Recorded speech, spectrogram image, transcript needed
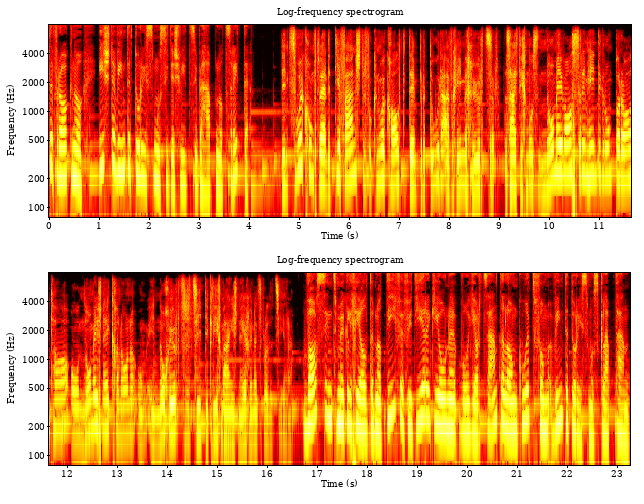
der Frage nach, ist der Wintertourismus in der Schweiz überhaupt noch zu retten? In Zukunft werden die Fenster von genug kalten Temperaturen einfach immer kürzer. Das heißt, ich muss noch mehr Wasser im Hintergrund parat haben und noch mehr Schneekanonen, um in noch kürzerer Zeit die gleiche Menge Schnee zu produzieren. Was sind mögliche Alternativen für die Regionen, die jahrzehntelang gut vom Wintertourismus gelebt haben?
